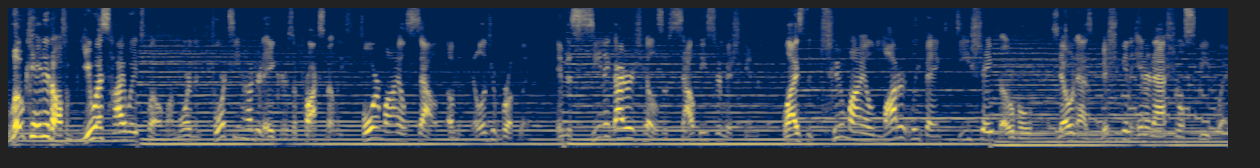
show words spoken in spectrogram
Located off of U.S. Highway 12 on more than 1,400 acres, approximately four miles south of the village of Brooklyn, in the scenic Irish hills of southeastern Michigan, lies the two-mile, moderately banked D-shaped oval known as Michigan International Speedway.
